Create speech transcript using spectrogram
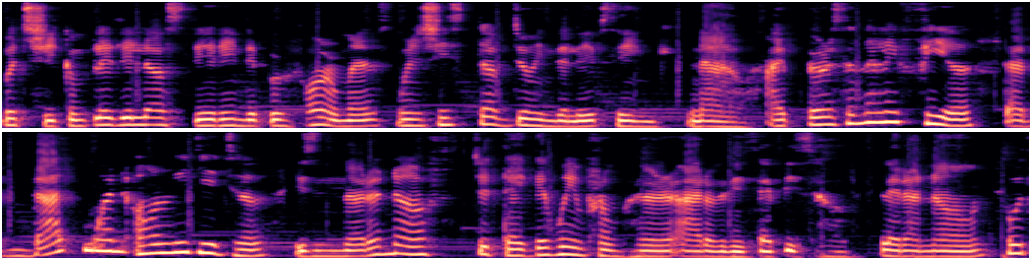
but she completely lost it in the performance when she stopped doing the lip sync. Now, I personally feel that that one only detail is not enough to take the win from her out of this episode. Let alone put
